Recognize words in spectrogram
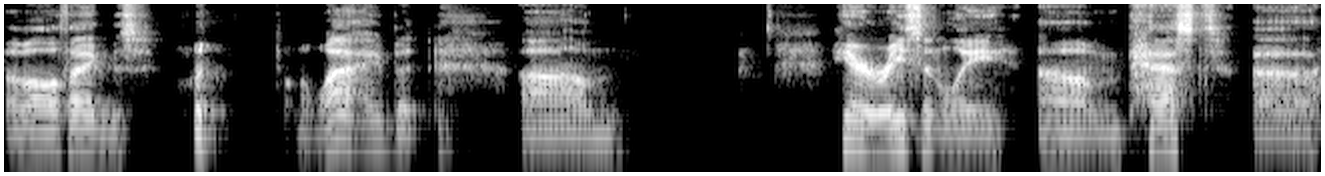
of all things. Don't know why, but um, here recently, um, past uh,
